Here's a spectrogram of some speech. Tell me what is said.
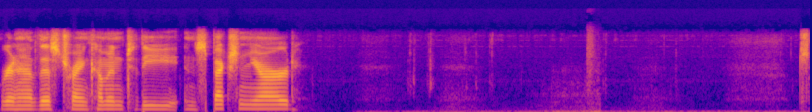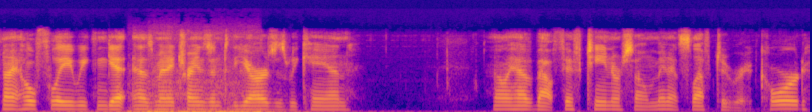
We're going to have this train come into the inspection yard. Tonight, hopefully, we can get as many trains into the yards as we can. I only have about 15 or so minutes left to record.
